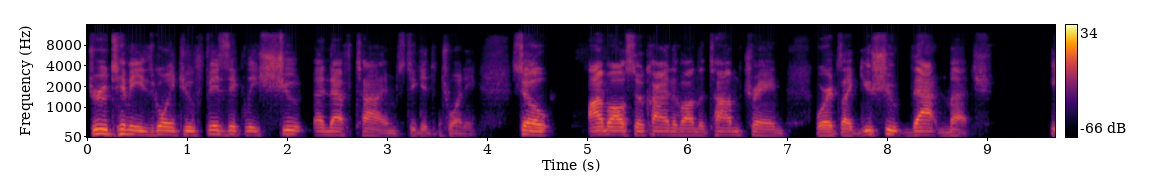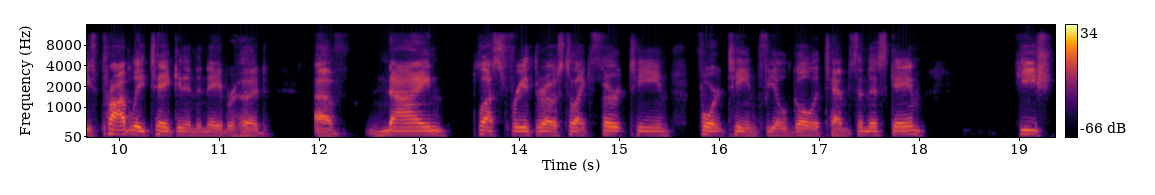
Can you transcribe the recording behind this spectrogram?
Drew Timme is going to physically shoot enough times to get to 20. So I'm also kind of on the Tom train where it's like you shoot that much. He's probably taken in the neighborhood of nine plus free throws to like 13, 14 field goal attempts in this game. He sh-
